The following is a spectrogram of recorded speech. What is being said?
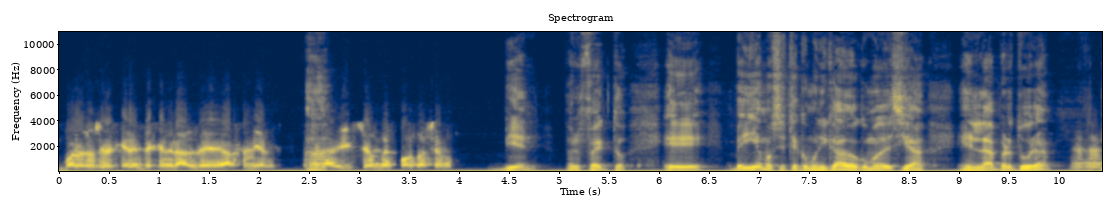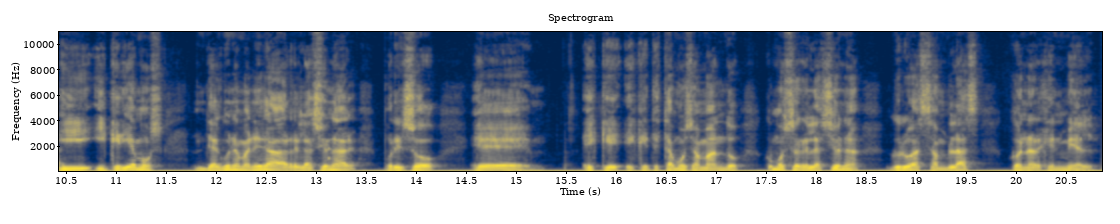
Bueno, yo soy el gerente general de Argen Mieles, de ah. la división de exportaciones. Bien, Perfecto. Eh, veíamos este comunicado, como decía en la apertura, y, queríamos de alguna manera relacionar, por eso eh, es, que, es que te estamos llamando. ¿Cómo se relaciona Grúa San Blas con Argenmiel?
